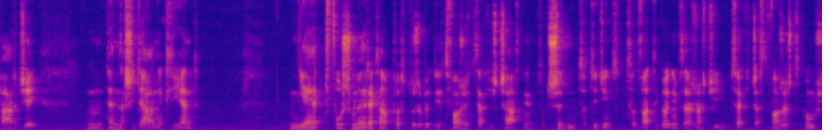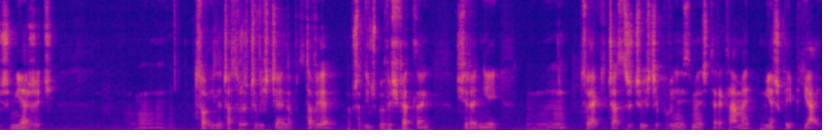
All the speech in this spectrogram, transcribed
bardziej mm, ten nasz idealny klient. Nie twórzmy reklam po prostu, żeby je tworzyć co jakiś czas, nie wiem, co 3 dni, co tydzień, co 2 tygodnie, w zależności co jakiś czas tworzysz, tylko musisz mierzyć mm, co ile czasu rzeczywiście na podstawie na przykład liczby wyświetleń średniej, mm, co jaki czas rzeczywiście powinien zmieniać te reklamy i mierz KPI.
